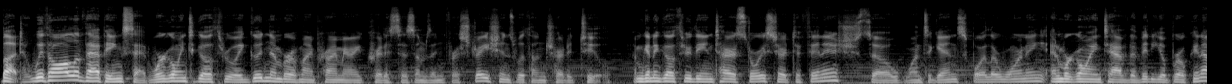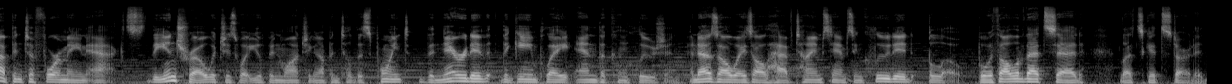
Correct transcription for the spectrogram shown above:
But with all of that being said, we're going to go through a good number of my primary criticisms and frustrations with Uncharted 2. I'm going to go through the entire story start to finish, so once again, spoiler warning, and we're going to have the video broken up into four main acts. The intro, which is what you've been watching up until this point, the narrative, the gameplay, and the conclusion. And as always, I'll have timestamps included below. But with all of that said, let's get started.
